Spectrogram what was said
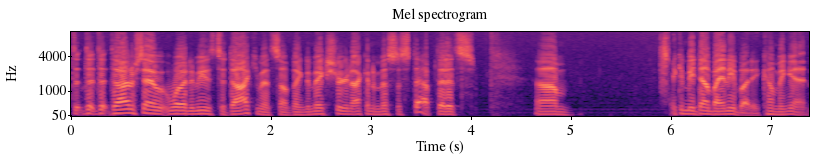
to, to, to understand what it means to document something, to make sure you're not going to miss a step, that it's, um, it can be done by anybody coming in.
